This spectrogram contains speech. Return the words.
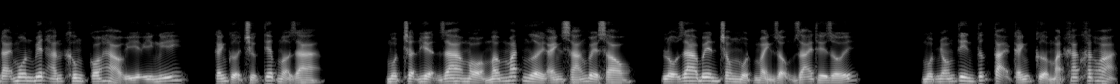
Đại môn biết hắn không có hảo ý ý nghĩ, cánh cửa trực tiếp mở ra. Một trận hiện ra mỏ mẫm mắt người ánh sáng về sau, lộ ra bên trong một mảnh rộng rãi thế giới. Một nhóm tin tức tại cánh cửa mặt khác khắc họa.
